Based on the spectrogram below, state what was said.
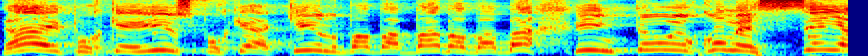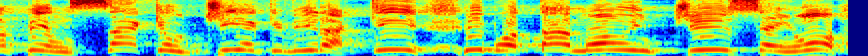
Ai, por que isso, por que aquilo, bababá, bababá. Então eu comecei a pensar que eu tinha que vir aqui e botar a mão em ti, Senhor.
